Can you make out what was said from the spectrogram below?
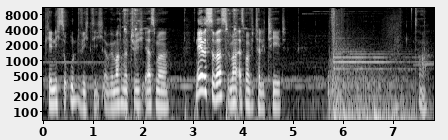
Okay, nicht so unwichtig, aber wir machen natürlich erstmal... Ne, wisst ihr was? Wir machen erstmal Vitalität. So.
